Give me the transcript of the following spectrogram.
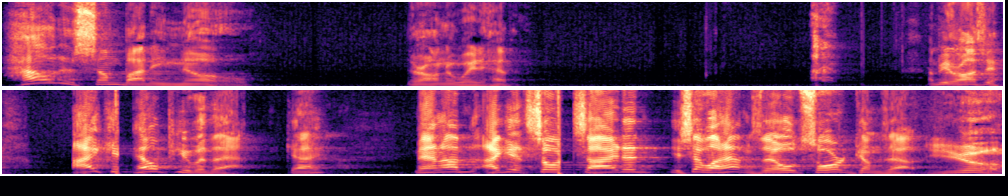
how does somebody know they're on their way to heaven? I'll be honest with you. I can help you with that, okay? Man, I'm, i get so excited. You say, what happens? The old sword comes out. Yeah.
